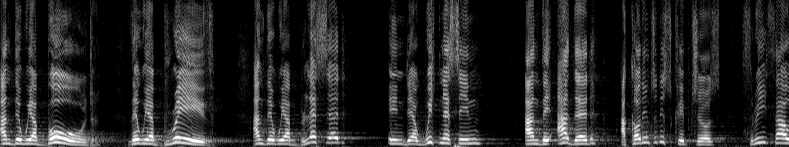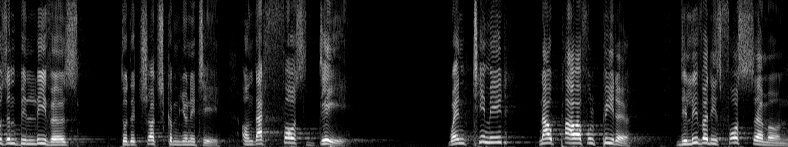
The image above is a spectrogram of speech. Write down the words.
And they were bold, they were brave, and they were blessed in their witnessing. And they added according to the scriptures, 3,000 believers to the church community on that first day when timid, now powerful Peter delivered his first sermon.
